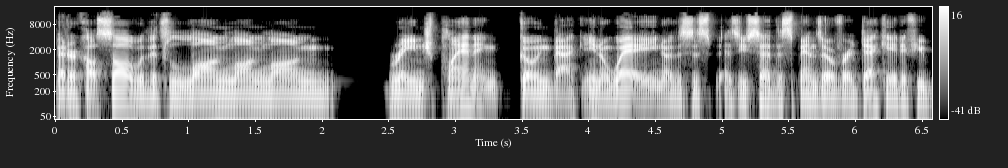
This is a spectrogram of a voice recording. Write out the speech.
better call saul with its long long long range planning going back in a way you know this is as you said this spans over a decade if you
